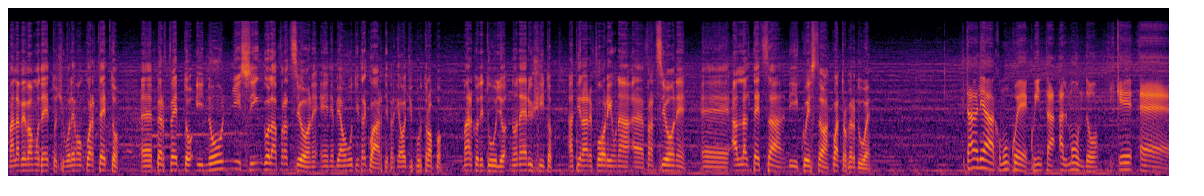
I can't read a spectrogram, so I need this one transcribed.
ma l'avevamo detto ci voleva un quartetto eh, perfetto in ogni singola frazione e ne abbiamo avuti tre quarti perché oggi purtroppo Marco De Tullio non è riuscito a tirare fuori una frazione all'altezza di questo 4x2 Italia comunque quinta al mondo, il che è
